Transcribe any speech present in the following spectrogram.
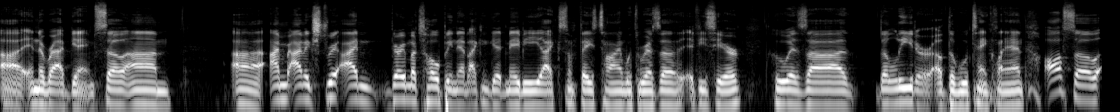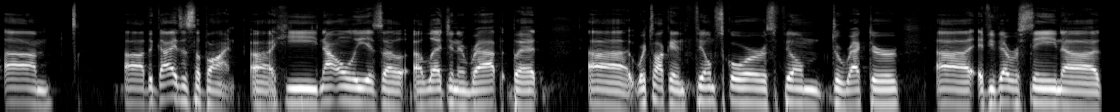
uh, in the rap game. So. Um, uh, I'm I'm extre- I'm very much hoping that I can get maybe like some FaceTime with RZA if he's here, who is uh, the leader of the Wu Tang Clan. Also, um, uh, the guy is a savant. Uh, he not only is a, a legend in rap, but uh, we're talking film scores, film director. Uh, if you've ever seen uh,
